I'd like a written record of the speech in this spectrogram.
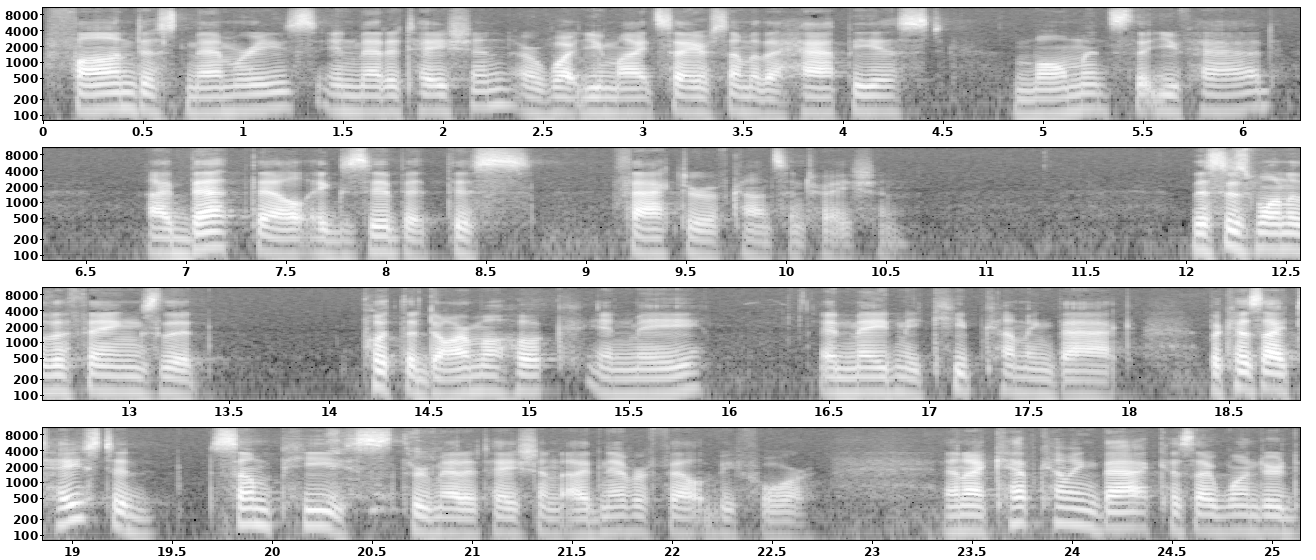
fondest memories in meditation, or what you might say are some of the happiest moments that you've had, I bet they'll exhibit this factor of concentration. This is one of the things that put the Dharma hook in me and made me keep coming back because I tasted some peace through meditation I'd never felt before. And I kept coming back because I wondered,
